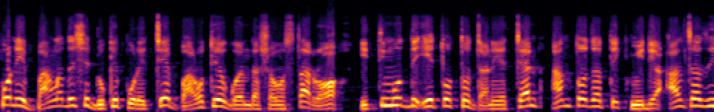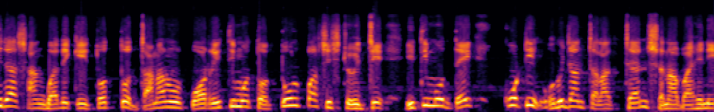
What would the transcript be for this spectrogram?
গোপনে বাংলাদেশে ঢুকে পড়েছে ভারতীয় গোয়েন্দা সংস্থা র। ইতিমধ্যে এ তথ্য জানিয়েছেন আন্তর্জাতিক মিডিয়া আল জাজিরা সাংবাদিক। এই তথ্য জানানোর পর রীতিমতো তুলপা সৃষ্টি হয়েছে। ইতিমধ্যেই কঠিন অভিযান চালাচ্ছেন সেনাবাহিনী।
